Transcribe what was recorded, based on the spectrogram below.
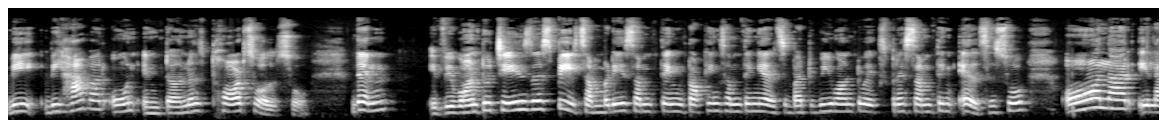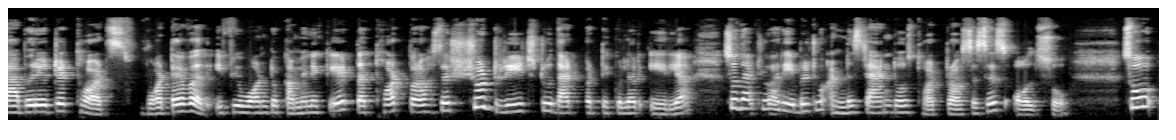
we we have our own internal thoughts also. Then if we want to change the speech somebody is something talking something else but we want to express something else. So all our elaborated thoughts whatever if you want to communicate the thought process should reach to that particular area so that you are able to understand those thought processes also. So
